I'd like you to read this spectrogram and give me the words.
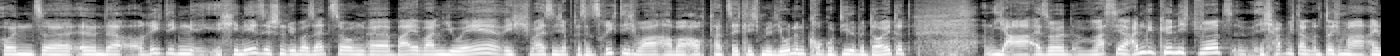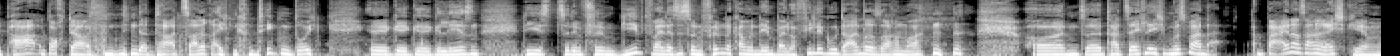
und äh, in der richtigen chinesischen Übersetzung äh, Bai Wan Yue, ich weiß nicht, ob das jetzt richtig war, aber auch tatsächlich Millionen Krokodil bedeutet. Ja, also was ja angekündigt wird, ich habe mich dann durch mal ein paar doch der in der Tat zahlreichen Kritiken durchgelesen, äh, die es zu dem Film gibt, weil das ist so ein Film, da kann man nebenbei noch viele gute andere Sachen machen. Und äh, tatsächlich muss man bei einer Sache recht geben,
